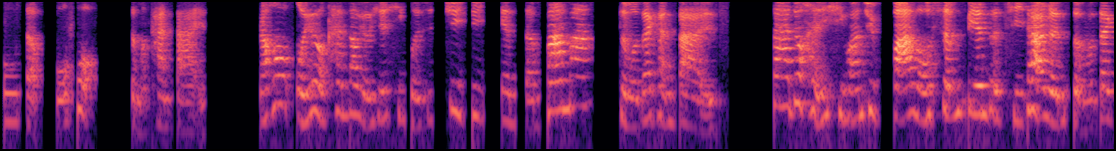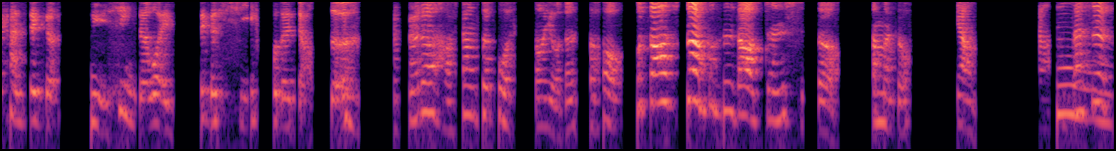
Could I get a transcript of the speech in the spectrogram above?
夫的婆婆怎么看大 S，然后我又有看到有一些新闻是具俊曄的妈妈怎么在看大 S，大家就很喜欢去 follow 身边的其他人怎么在看这个女性的位置，这个媳妇的角色。我觉得好像这过程中有的时候不知道，虽然不知道真实的他们的样子，嗯、但是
